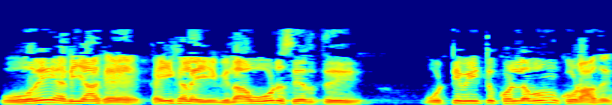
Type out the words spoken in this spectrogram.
ஒரே அடியாக கைகளை விழாவோடு சேர்த்து ஒட்டி வைத்துக் கொள்ளவும் கூடாது.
